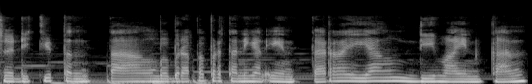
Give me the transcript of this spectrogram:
sedikit tentang beberapa pertandingan Inter yang dimainkan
